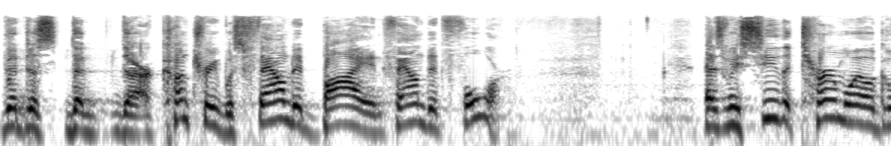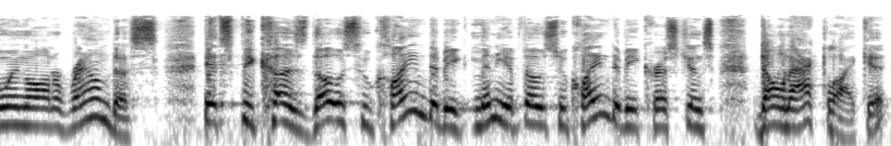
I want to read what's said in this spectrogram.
the, the, our country was founded by and founded for. As we see the turmoil going on around us, it's because those who claim to be, many of those who claim to be Christians don't act like it.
